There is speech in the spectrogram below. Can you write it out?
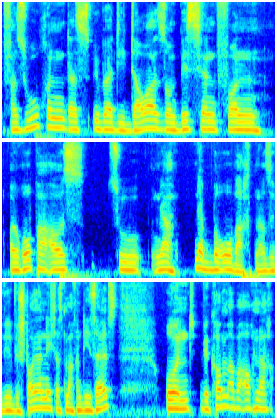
versuchen, das über die Dauer so ein bisschen von Europa aus zu ja, beobachten. Also wir, wir steuern nicht, das machen die selbst. Und wir kommen aber auch nach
